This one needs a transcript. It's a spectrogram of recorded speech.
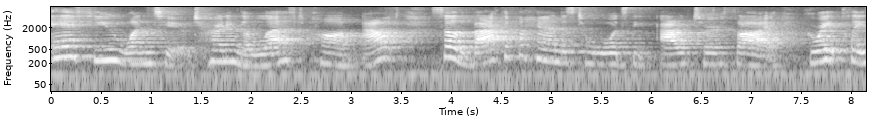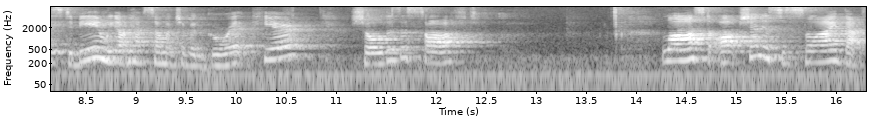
If you want to, turning the left palm out, so the back of the hand is towards the outer thigh. Great place to be, and we don't have so much of a grip here. Shoulders are soft. Last option is to slide that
